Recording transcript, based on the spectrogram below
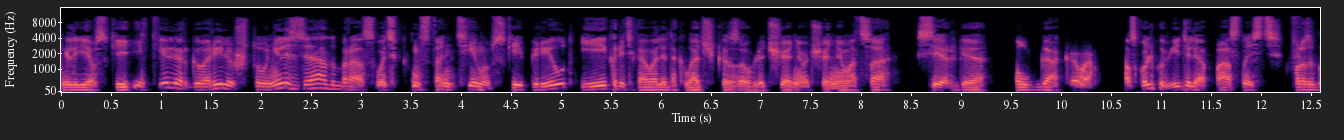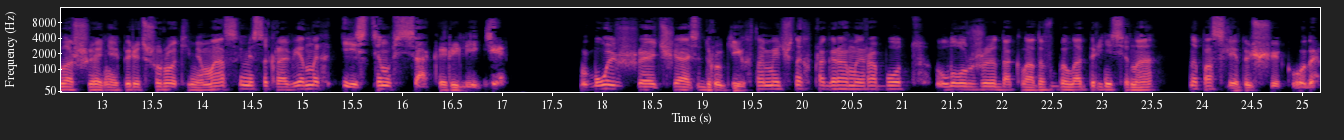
Ильевский и Келлер говорили, что нельзя отбрасывать Константиновский период и критиковали докладчика за увлечение учением отца Сергия Булгакова, поскольку видели опасность в разглашении перед широкими массами сокровенных истин всякой религии. Большая часть других намеченных программой работ, ложи докладов была перенесена на последующие годы.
